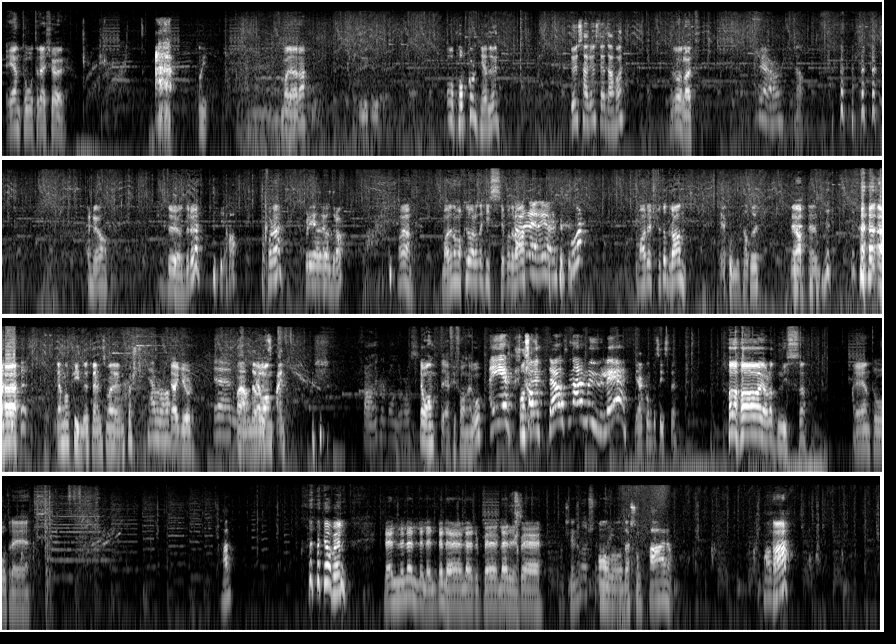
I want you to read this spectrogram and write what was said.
Én, to, tre, kjør. Oi. Hva er det her, da? Å, popcorn. Jeg dør. Du, seriøst, det der var. Det var leit. Ja. Ja. Jeg er død, altså. Døde du? Ja, Hvorfor det? fordi jeg drev og drakk. Å ja. Mari, nå må ikke du være så hissig på å dra. Klarer dere å gjøre den så fort? Mari, slutt å dra den. Jeg er kommentator. Ja. Jeg, må finne ut hvem som er hvem først. Jeg er blå. Jeg er gul. Jeg er Å ja, det var vant. litt seint. Faen, jeg kom på andreplass. Jeg vant. det. Fy faen, jeg er god. Nei, jeg tapte! Åssen er det mulig? Jeg kom på siste. Haha, jævla nisse. En, to, tre. Hæ? ja vel. Lelelelelelelellerbe, lerbe. Hva skjer? Nå Å, det er sånn her, ja. Hæ?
